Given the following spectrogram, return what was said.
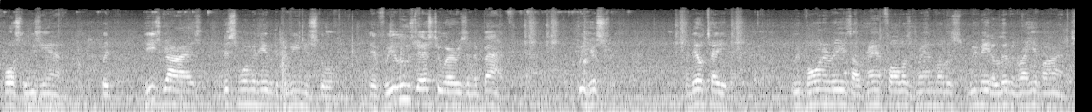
across Louisiana. But these guys, this woman here with the convenience store, if we lose the estuaries in the back, we history. And they'll tell you that. We born and raised, our grandfathers, grandmothers, we made a living right here behind us.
